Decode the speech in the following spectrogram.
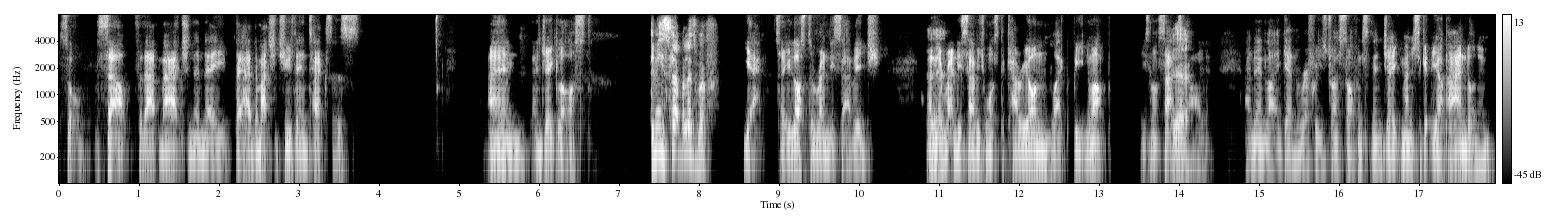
sort of set up for that match. And then they they had the match on Tuesday in Texas, mm. and and Jake lost. Didn't he slap Elizabeth? Yeah, so he lost to Randy Savage, and then Randy Savage wants to carry on like beating him up. He's not satisfied, and then like again the referee's trying to stop him. So then Jake managed to get the upper hand on him.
